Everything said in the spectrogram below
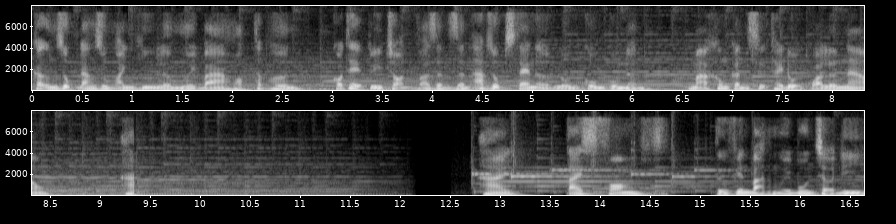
Các ứng dụng đang dùng Angular 13 hoặc thấp hơn, có thể tùy chọn và dần dần áp dụng Standalone Component, mà không cần sự thay đổi quá lớn nào. 2. Typeforms Từ phiên bản 14 trở đi,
